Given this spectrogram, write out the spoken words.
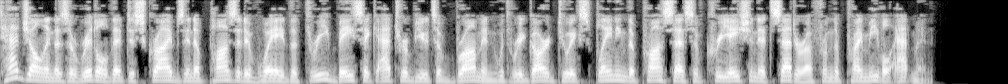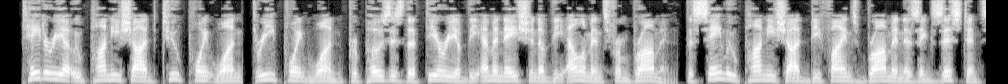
Tajalan is a riddle that describes in a positive way the three basic attributes of Brahman with regard to explaining the process of creation etc. from the primeval Atman. Taittiriya Upanishad 2.1, 3.1 proposes the theory of the emanation of the elements from Brahman. The same Upanishad defines Brahman as existence,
